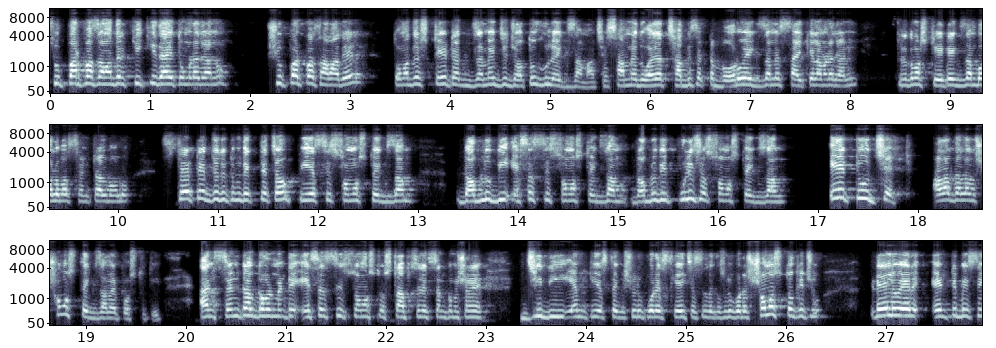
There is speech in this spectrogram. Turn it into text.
সুপার পাস আমাদের কি কি দেয় তোমরা জানো? সুপার পাস আমাদের, তোমাদের স্টেট এক্সামে যে যতগুলো এক্সাম আছে, সামনে দু হাজার ছাব্বিশ একটা বড় এক্সামের সাইকেল আমরা জানি। সেটা তোমার স্টেট এক্সাম বলো বা সেন্ট্রাল বলো। স্টেটের যদি তুমি দেখতে চাও পিএসসি সমস্ত এক্সাম ডব্লিউ ডব্লিউবি এসএসসি সমস্ত এক্সাম ডব্লিউবি পুলিশের সমস্ত এক্সাম এ টু জেড আলাদা আলাদা সমস্ত এক্সামের প্রস্তুতি। অ্যান্ড সেন্ট্রাল গভর্নমেন্টে এসএসসি সমস্ত স্টাফ সিলেকশন কমিশনের জিডি এমটিএস থেকে শুরু করে সিএইচএসএল থেকে শুরু করে সমস্ত কিছু রেলওয়ের এনটিপিসি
